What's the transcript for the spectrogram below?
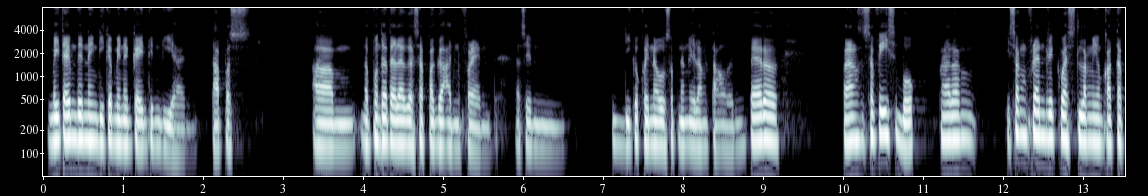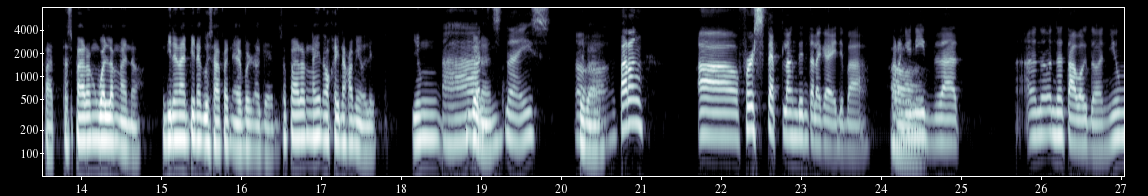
may time din na hindi kami nagkaintindihan. Tapos um, napunta talaga sa pag-unfriend. As in, hindi ko kinausap ng ilang taon. Pero parang sa Facebook, parang isang friend request lang yung katapat. Tapos parang walang ano, hindi na namin pinag-usapan ever again. So parang ngayon okay na kami ulit. Yung Ah, ganun. that's nice. Oo. Diba? Parang ah, first step lang din talaga eh, di ba? Parang you Oo. need that ano na tawag doon? Yung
